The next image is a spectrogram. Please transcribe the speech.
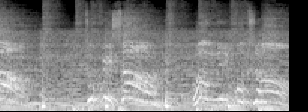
puissant, tout puissant, omnipotent.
